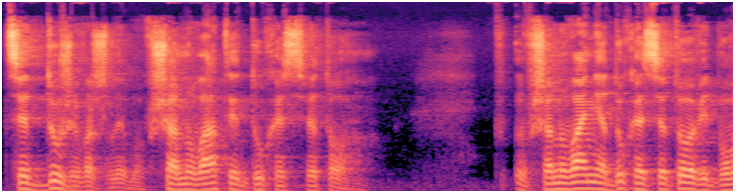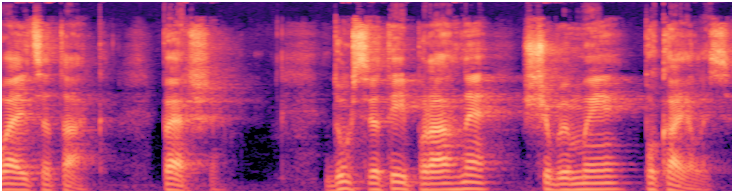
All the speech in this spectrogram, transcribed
це дуже важливо вшанувати Духа Святого. Вшанування Духа Святого відбувається так. Перше, Дух Святий прагне, щоб ми покаялися,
